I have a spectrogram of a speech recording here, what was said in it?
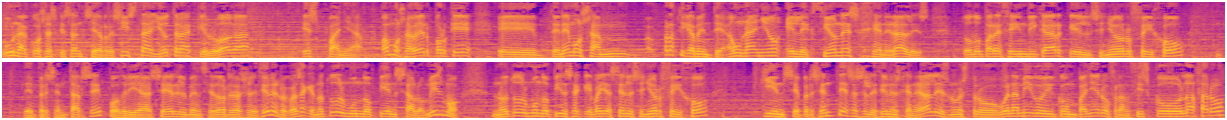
una cosa es que Sánchez resista y otra que lo haga España. Vamos a ver porque eh, tenemos prácticamente a un año elecciones generales. Todo parece indicar que el señor Feijó de presentarse podría ser el vencedor de las elecciones. Lo que pasa es que no todo el mundo piensa lo mismo. No todo el mundo piensa que vaya a ser el señor Feijó quien se presente a esas elecciones generales. Nuestro buen amigo y compañero Francisco Lázaro,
